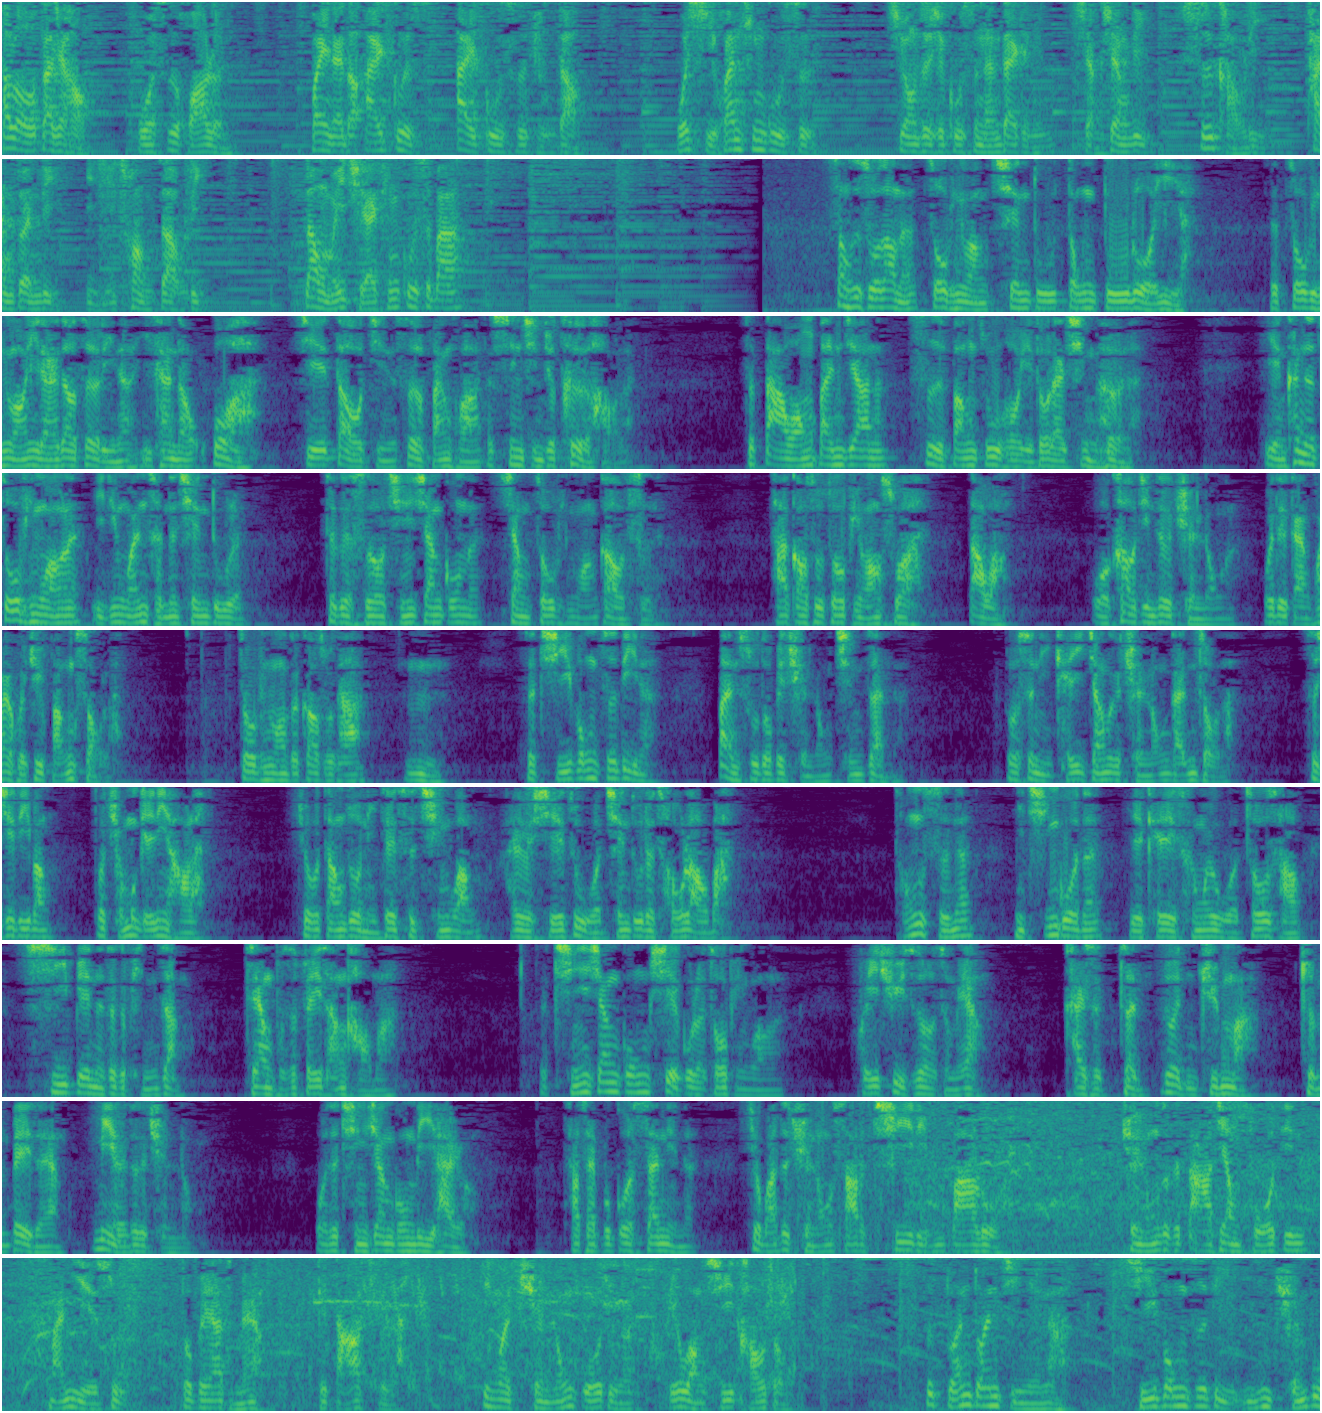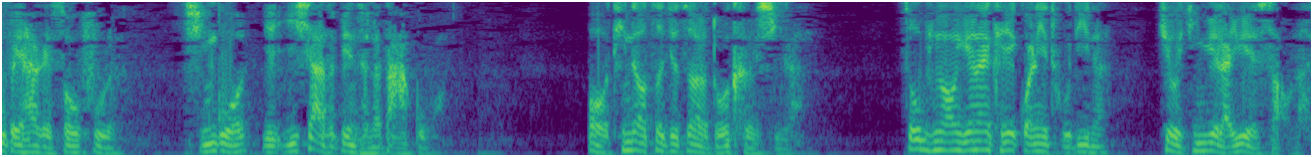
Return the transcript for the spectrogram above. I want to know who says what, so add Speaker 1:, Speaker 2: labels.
Speaker 1: Hello，大家好，我是华伦，欢迎来到爱故事爱故事频道。我喜欢听故事，希望这些故事能带给您想象力、思考力、判断力以及创造力。让我们一起来听故事吧。上次说到呢，周平王迁都东都洛邑啊，这周平王一来到这里呢，一看到哇，街道景色繁华，他心情就特好了。这大王搬家呢，四方诸侯也都来庆贺了。眼看着周平王呢，已经完成了迁都了。这个时候，秦襄公呢，向周平王告辞。他告诉周平王说：“啊，大王，我靠近这个犬戎啊，我得赶快回去防守了。”周平王则告诉他：“嗯，这奇峰之地呢，半数都被犬戎侵占了。若是你可以将这个犬戎赶走了，这些地方都全部给你好了，就当做你这次秦王还有协助我迁都的酬劳吧。”同时呢，你秦国呢也可以成为我周朝西边的这个屏障，这样不是非常好吗？这秦襄公谢过了周平王，回去之后怎么样？开始整顿军马，准备怎样灭了这个犬戎？我这秦襄公厉害哦，他才不过三年呢，就把这犬戎杀得七零八落。犬戎这个大将伯丁、满野树都被他怎么样给打死了。另外，犬戎国主呢也往西逃走了。这短短几年啊，齐风之地已经全部被他给收复了，秦国也一下子变成了大国。哦，听到这就知道有多可惜了。周平王原来可以管理土地呢，就已经越来越少了。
